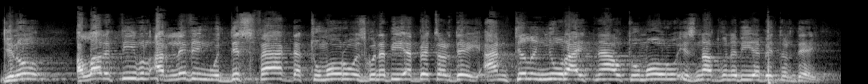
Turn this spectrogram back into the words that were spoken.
You know, a lot of people are living with this fact that tomorrow is going to be a better day. I'm telling you right now, tomorrow is not going to be a better day.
